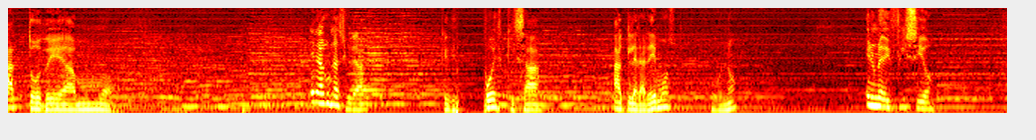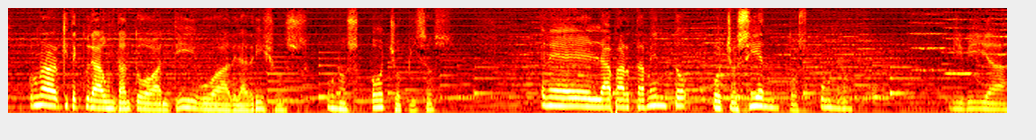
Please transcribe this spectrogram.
De Amor. En alguna ciudad que después quizá aclararemos o no, en un edificio con una arquitectura un tanto antigua de ladrillos, unos ocho pisos. En el apartamento 801 vivía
